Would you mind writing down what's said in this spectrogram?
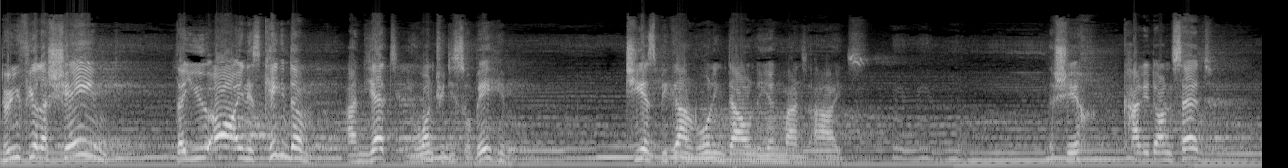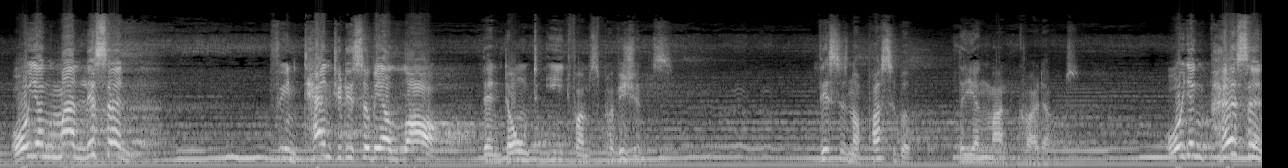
Do you feel ashamed that you are in his kingdom and yet you want to disobey him? Tears began rolling down the young man's eyes. The Shaykh carried on said, O young man, listen. If you intend to disobey Allah, then don't eat from his provisions. This is not possible, the young man cried out. O young person,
